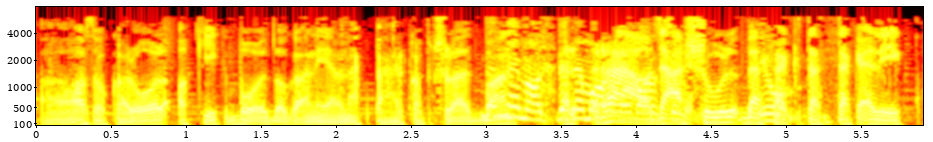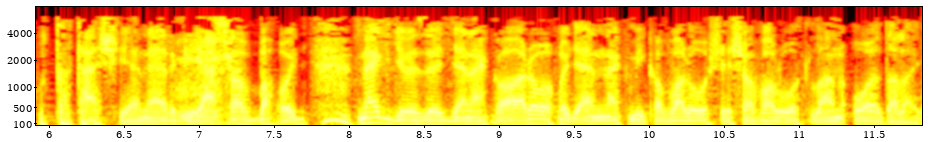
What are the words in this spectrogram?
azok alól, akik boldogan élnek párkapcsolatban. De nem, de nem Ráadásul befektettek Jó. elég kutatási energiát abba, hogy meggyőződjenek arról, hogy ennek mik a valós és a valótlan oldalai.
